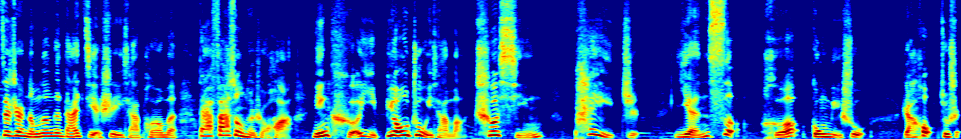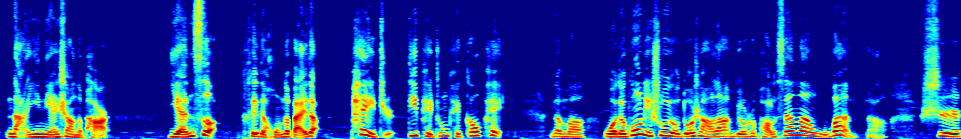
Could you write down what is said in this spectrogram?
在这儿能不能跟大家解释一下，朋友们，大家发送的时候啊，您可以标注一下吗？车型、配置、颜色和公里数，然后就是哪一年上的牌儿，颜色黑的、红的、白的，配置低配、中配、高配。那么我的公里数有多少了？比如说跑了三万、五万啊，是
